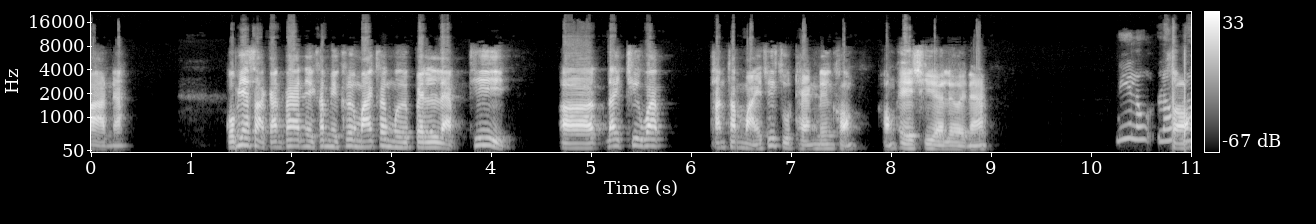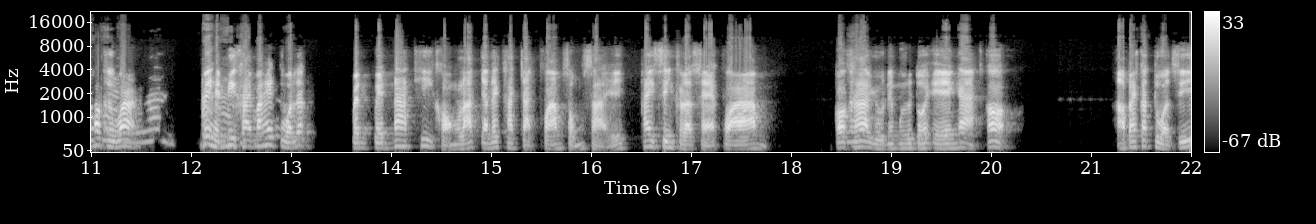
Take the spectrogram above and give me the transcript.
บาลนะกรมวิทยาศาสตร์การแพทย์เนี่ยเขามีเครื่องไม้เครื่องมือเป็นแลบที่เอ่อได้ชื่อว่าทันสมัยที่สุดแห่งหนึ่งของของเอเชียเลยนะ นี่แล้วแล้วสองแล้วก็คือว่าลยเป็นไม่เห็นมีใครมาให้ตรวจแล้ว เป็นเป็นหน้าที่ของรัฐจะได้ขจัดความสงสัยให้สิ้นกระแสความ ก็ข้าวอยู่ในมือตัวเองอะ ก็ เอาไปก็ตรวจสิ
